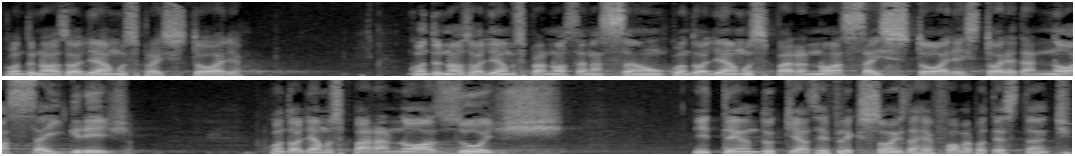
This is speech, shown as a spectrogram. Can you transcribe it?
quando nós olhamos para a história, quando nós olhamos para a nossa nação, quando olhamos para a nossa história, a história da nossa igreja, quando olhamos para nós hoje, Entendo que as reflexões da reforma protestante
